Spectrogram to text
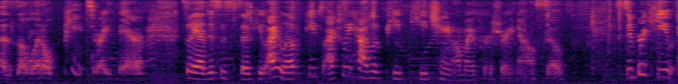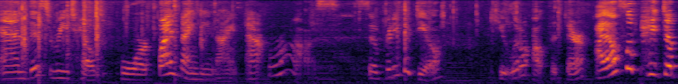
has a little peeps right there. So yeah, this is so cute. I love peeps. I actually have a peep keychain on my purse right now, so super cute. And this retailed for $5.99 at Ross. So pretty good deal cute little outfit there. I also picked up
